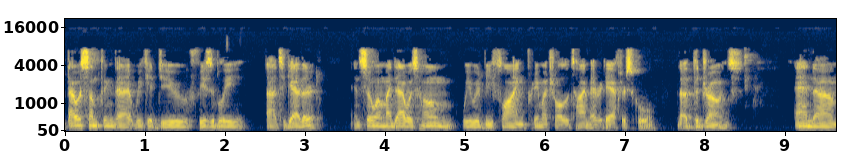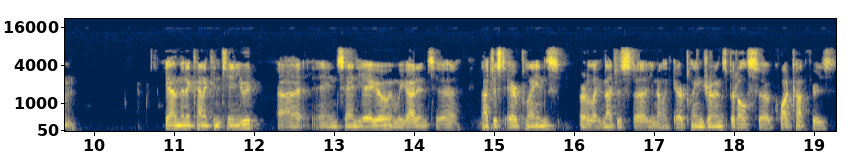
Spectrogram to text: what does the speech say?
that was something that we could do feasibly uh, together. And so when my dad was home, we would be flying pretty much all the time, every day after school, the, the drones, and um, yeah, and then it kind of continued uh, in San Diego, and we got into not just airplanes or like not just uh, you know like airplane drones, but also quadcopters.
